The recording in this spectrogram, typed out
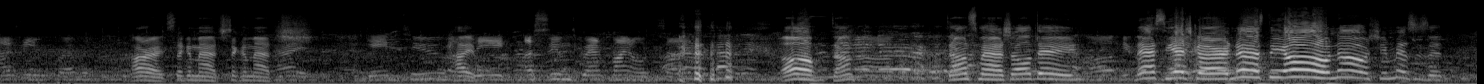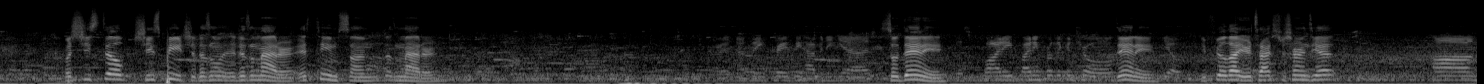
I've seen you forever. All right, second match. Second match. Game two of Hype. the assumed grand final. son. oh, down, down smash all day. Here- Nasty edge guard, nasty. Oh no, she misses it. But she's still, she's Peach. It doesn't, it doesn't matter. It's team, son. It doesn't matter. Alright, nothing crazy happening yet. So Danny, Just fighting, fighting for the control. Danny, Yo. you feel that your tax returns yet? Um,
